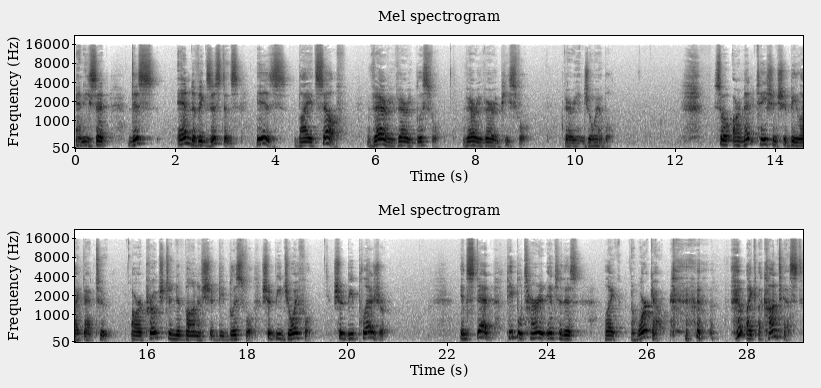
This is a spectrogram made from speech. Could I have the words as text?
And he said, This end of existence is by itself very, very blissful, very, very peaceful, very enjoyable. So our meditation should be like that too. Our approach to Nibbana should be blissful, should be joyful, should be pleasure. Instead, people turn it into this like a workout, like a contest,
